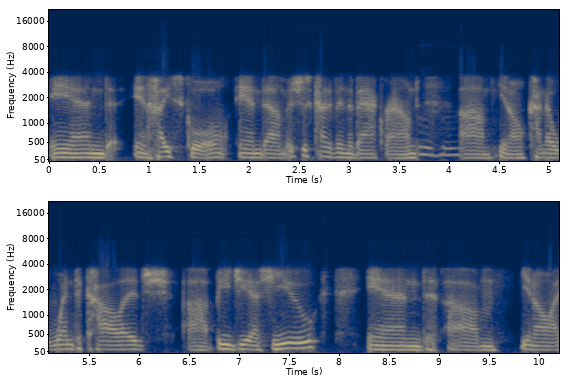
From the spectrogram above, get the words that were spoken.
and in high school. And um, it's just kind of in the background. Mm-hmm. um, you know kind of went to college uh, bgsu and um, you know i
